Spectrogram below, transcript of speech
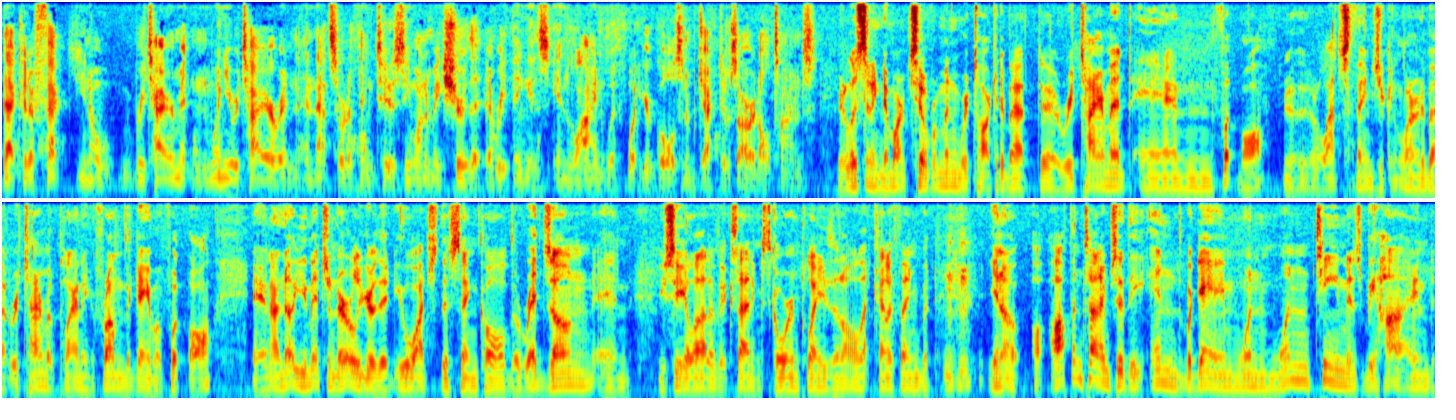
that could affect you know retirement and when you retire and, and that sort of thing too. So you want to make sure that everything is in line with what your goals and objectives are at all times. You're listening to Mark Silverman. We're talking about uh, retirement and football. There are lots of things you can learn about retirement planning from the game of football. And I know you mentioned earlier that you watch this thing called the Red Zone, and you see a lot of exciting scoring plays and all that kind of thing. But, mm-hmm. you know, oftentimes at the end of a game, when one team is behind,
